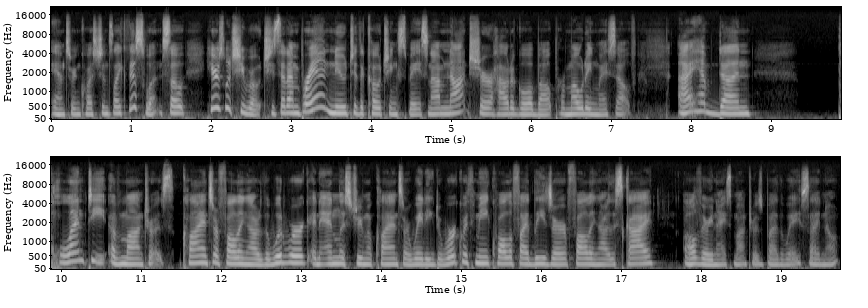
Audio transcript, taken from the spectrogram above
answering questions like this one so here's what she wrote she said i'm brand new to the coaching space and i'm not sure how to go about promoting myself i have done plenty of mantras. Clients are falling out of the woodwork. An endless stream of clients are waiting to work with me. Qualified leads are falling out of the sky. All very nice mantras, by the way, side note.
